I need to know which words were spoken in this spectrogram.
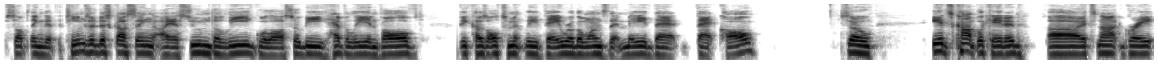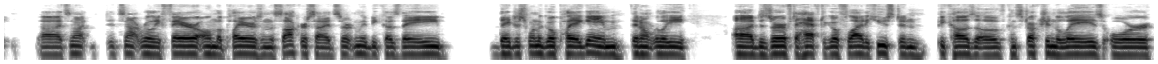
something that the teams are discussing. I assume the league will also be heavily involved because ultimately they were the ones that made that that call. So it's complicated. Uh, it's not great. Uh, it's not it's not really fair on the players and the soccer side certainly because they they just want to go play a game. They don't really uh, deserve to have to go fly to Houston because of construction delays or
